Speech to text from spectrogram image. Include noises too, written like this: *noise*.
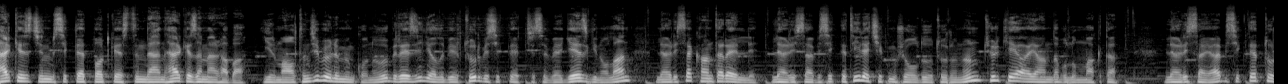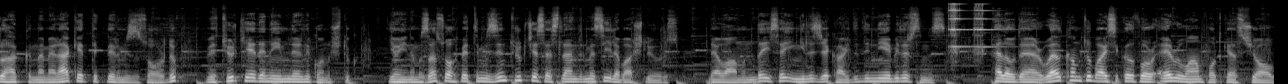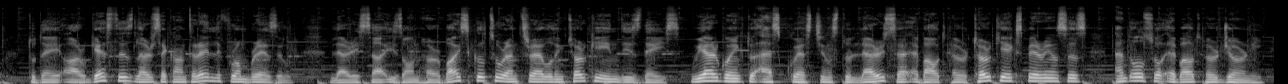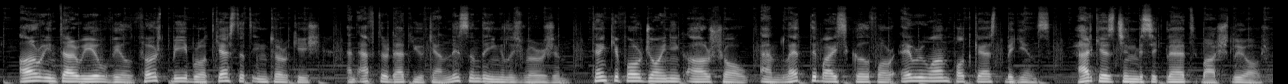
Herkes için Bisiklet Podcast'inden herkese merhaba. 26. bölümün konuğu Brezilyalı bir tur bisikletçisi ve gezgin olan Larissa Cantarelli. Larissa bisikletiyle çıkmış olduğu turunun Türkiye ayağında bulunmakta. Larissa'ya bisiklet turu hakkında merak ettiklerimizi sorduk ve Türkiye deneyimlerini konuştuk. Yayınımıza sohbetimizin Türkçe seslendirmesiyle başlıyoruz. Devamında ise İngilizce kaydı dinleyebilirsiniz. Hello there, welcome to Bicycle for Everyone podcast show. Today our guest is Larissa Cantarelli from Brazil. Larissa is on her bicycle tour and traveling Turkey in these days. We are going to ask questions to Larissa about her Turkey experiences and also about her journey. Our interview will first be broadcasted in Turkish and after that you can listen the English version. Thank you for joining our show and let the Bicycle for Everyone podcast begins. Herkes için bisiklet başlıyor.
